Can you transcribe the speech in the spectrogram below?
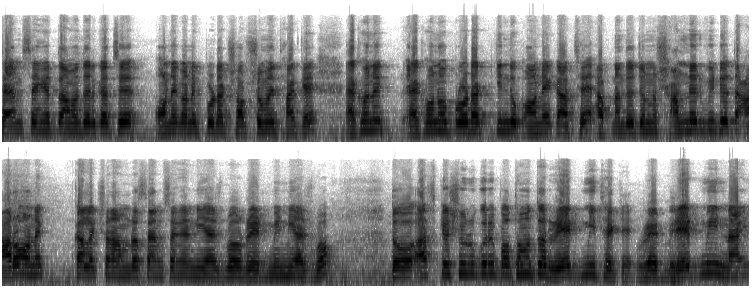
স্যামসাং এর তো আমাদের কাছে অনেক অনেক প্রোডাক্ট সবসময় থাকে। এখন এখনও প্রোডাক্ট কিন্তু অনেক আছে। আপনাদের জন্য সামনের ভিডিওতে আরও অনেক কালেকশন আমরা স্যামসাং এর নিয়ে আসব রেডমি নিয়ে আসব। তো আজকে শুরু করি প্রথমত রেডমি থেকে। রেডমি নাইন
